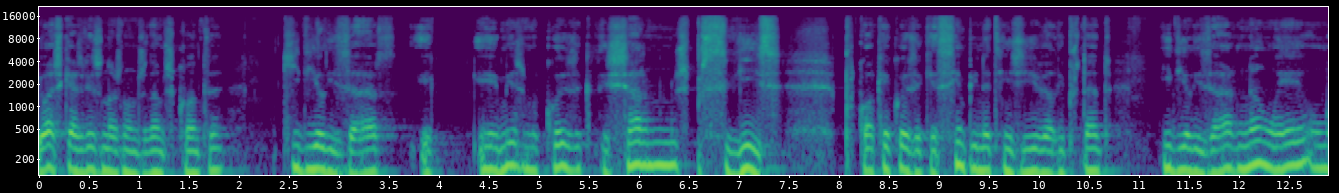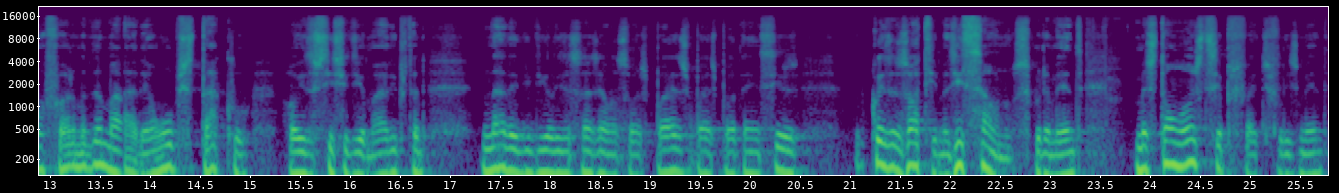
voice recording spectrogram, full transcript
eu acho que às vezes nós não nos damos conta que idealizar é, é a mesma coisa que deixarmos-nos perseguir por qualquer coisa que é sempre inatingível e, portanto, idealizar não é uma forma de amar, é um obstáculo ao exercício de amar e, portanto, nada de idealizações em relação aos pais. Os pais podem ser coisas ótimas e são, seguramente, mas estão longe de ser perfeitos, felizmente.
